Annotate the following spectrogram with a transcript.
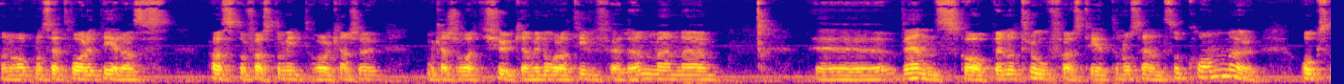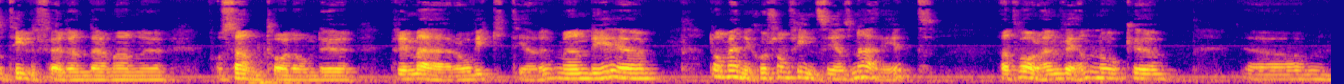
man har på något sätt varit deras pastor fast de inte har kanske de kanske varit i kyrkan vid några tillfällen men eh, eh, vänskapen och trofastheten och sen så kommer också tillfällen där man eh, får samtala om det primära och viktigare. Men det är de människor som finns i ens närhet. Att vara en vän och eh, ehm,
